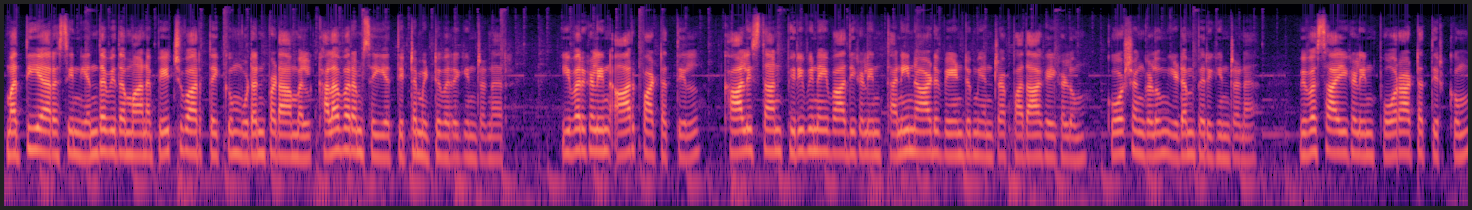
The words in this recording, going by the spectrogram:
மத்திய அரசின் எந்தவிதமான பேச்சுவார்த்தைக்கும் உடன்படாமல் கலவரம் செய்ய திட்டமிட்டு வருகின்றனர். இவர்களின் ஆர்ப்பாட்டத்தில் காலிஸ்தான் பிரிவினைவாதிகளின் தனிநாடு வேண்டும் என்ற பதாகைகளும் கோஷங்களும் இடம்பெறுகின்றன. விவசாயிகளின் போராட்டத்திற்கும்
